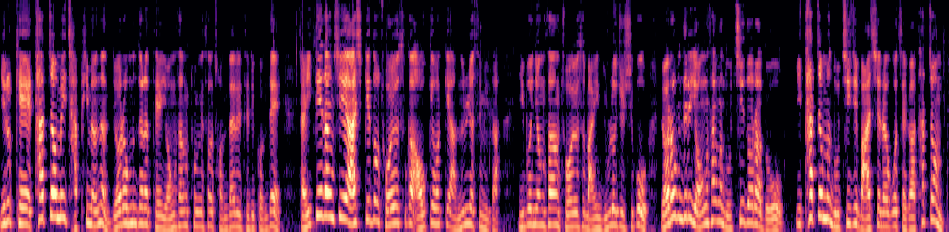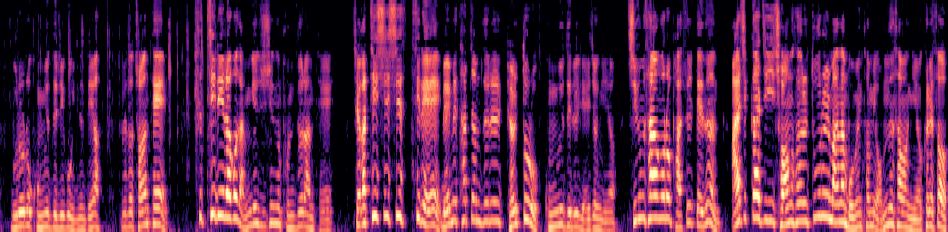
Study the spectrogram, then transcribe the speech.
이렇게 타점이 잡히면은 여러분들한테 영상 통해서 전달을 드릴 건데 자 이때 당시에 아쉽게도 좋아요 수가 9개밖에 안 눌렸습니다. 이번 영상 좋아요 수 많이 눌러주시고 여러분들이 영상은 놓치더라도 이 타점은 놓치지 마시라고 제가 타점 무료로 공유 드리고 있는데요. 그래서 저한테 스틸이라고 남겨주시는 분들한테 제가 TCC 스틸의 매매 타점들을 별도로 공유 드릴 예정이에요. 지금 상황으로 봤을 때는 아직까지 이 저항선을 뚫을 만한 모멘텀이 없는 상황이에요. 그래서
